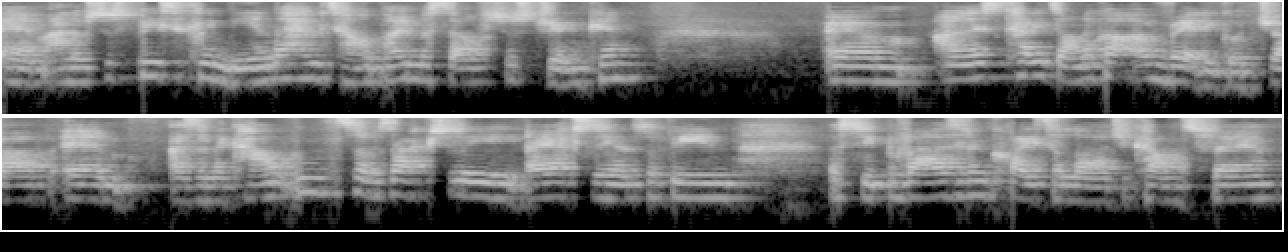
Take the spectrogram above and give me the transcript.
um, and it was just basically me in the hotel by myself, just drinking. Um, and this carried on. I got a really good job um, as an accountant. I was actually, I actually ended up being a supervisor in quite a large accounts firm.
